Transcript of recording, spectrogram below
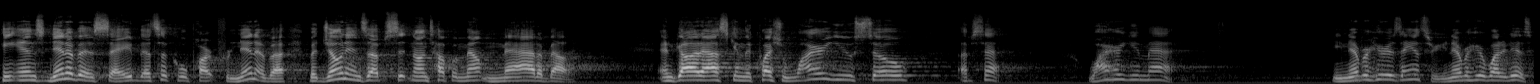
He ends, Nineveh is saved. That's a cool part for Nineveh. But Jonah ends up sitting on top of a mountain mad about it. And God asked him the question, Why are you so upset? Why are you mad? You never hear his answer. You never hear what it is.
